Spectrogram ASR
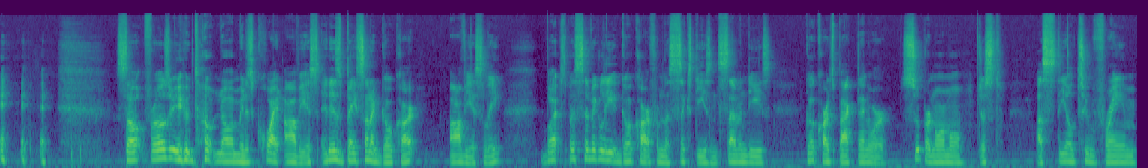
so, for those of you who don't know, I mean, it's quite obvious. It is based on a go-kart, obviously. But specifically a go-kart from the 60s and 70s. Go-karts back then were super normal. Just a steel tube frame.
